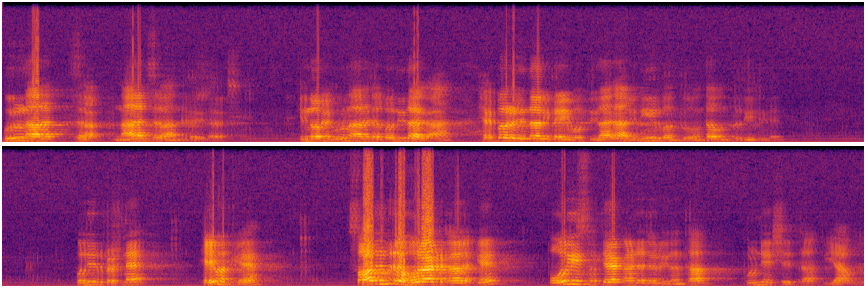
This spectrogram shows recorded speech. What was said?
ಗುರು ನಾನಕ್ ಜರ ನಾನಕ್ ಜರ ಅಂತ ಕರೀತಾರೆ. ಇನ್ನೊಮ್ಮೆ ಗುರು ನಾನಕ ಬಂದಿದ್ದಾಗ ಹೆಬ್ಬರದಿಂದ ಅಲ್ಲಿ ಕೈ ಹೊತ್ತಿದಾಗ ಅಲ್ಲಿ ನೀರು ಬಂತು ಅಂತ ಒಂದು ಪ್ರತೀತಿ ಇದೆ. ಮುಂದಿನ ಪ್ರಶ್ನೆ, ಹೇಮಂತ್ಗೆ, ಸ್ವಾತಂತ್ರ್ಯ ಹೋರಾಟ ಕಾಲಕ್ಕೆ ಪೊಲೀಸ್ ಹತ್ಯಾಕಾಂಡ ಜರುಗಿದಂತಹ ಪುಣ್ಯಕ್ಷೇತ್ರ ಯಾವುದು?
